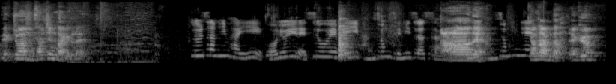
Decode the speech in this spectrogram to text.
맥주 마시면 살찐다길래. 똘삼님 하이 월요일 SOMA 방송 재밌었어요. 아, 네. 방송 힘내. 감사합니다. 땡큐.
